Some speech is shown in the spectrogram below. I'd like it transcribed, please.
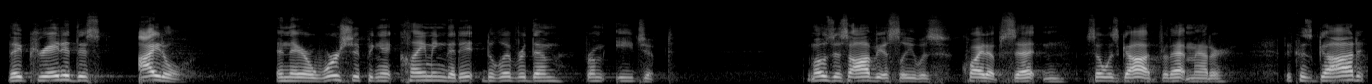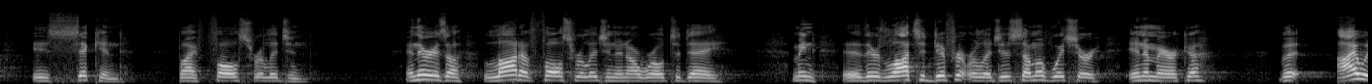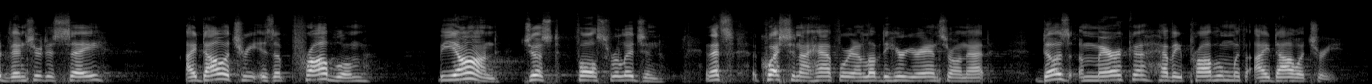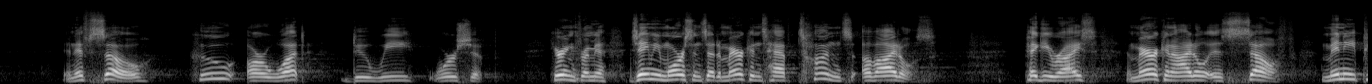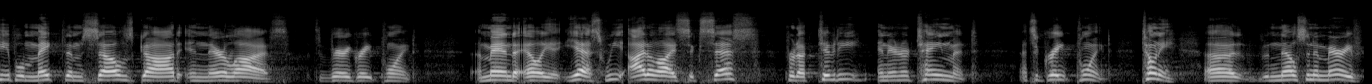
They've created this idol, and they are worshiping it, claiming that it delivered them from Egypt. Moses obviously was quite upset, and so was God for that matter, because God is sickened by false religion. And there is a lot of false religion in our world today. I mean, uh, there's lots of different religions, some of which are in America, but I would venture to say idolatry is a problem beyond just false religion. And that's a question I have for you, and I'd love to hear your answer on that. Does America have a problem with idolatry? And if so, who or what do we worship? Hearing from you, Jamie Morrison said Americans have tons of idols. Peggy Rice, American idol is self. Many people make themselves God in their lives. It's a very great point. Amanda Elliott, yes, we idolize success productivity, and entertainment. That's a great point. Tony, uh, Nelson and Mary,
